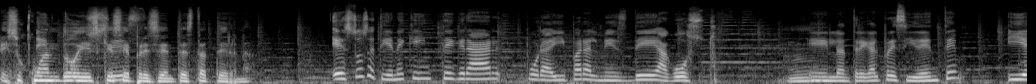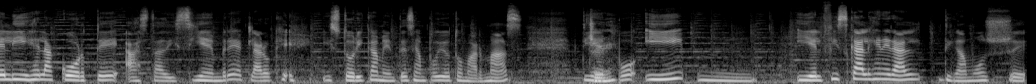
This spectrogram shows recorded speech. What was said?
¿Eso cuándo es que se presenta esta terna? Esto se tiene que integrar por ahí para el mes de agosto. Eh, mm. la entrega al presidente y elige la corte hasta diciembre. Claro que históricamente se han podido tomar más tiempo y, mm, y el fiscal general, digamos, eh,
